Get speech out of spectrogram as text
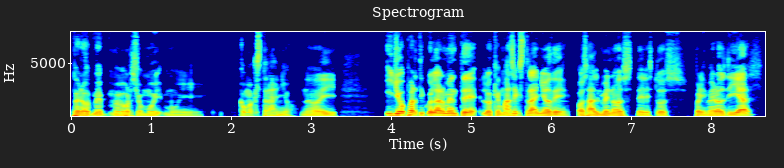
Pero me, me pareció muy, muy como extraño, ¿no? Y, y yo particularmente lo que más extraño de, o sea, al menos de estos primeros días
